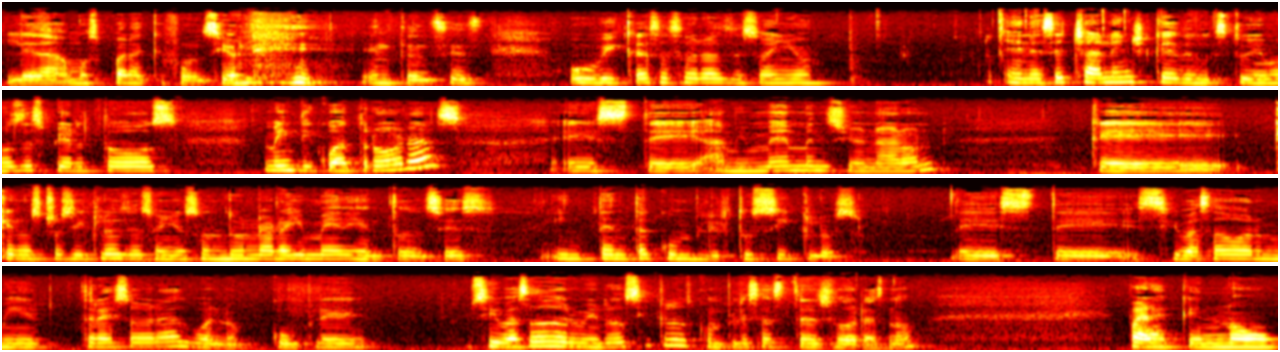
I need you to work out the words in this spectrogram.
le damos para que funcione. entonces ubica esas horas de sueño. En ese challenge que estuvimos despiertos 24 horas, este, a mí me mencionaron que, que nuestros ciclos de sueño son de una hora y media, entonces intenta cumplir tus ciclos este, si vas a dormir tres horas, bueno, cumple, si vas a dormir dos ciclos, cumple esas tres horas, ¿no? Para que no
